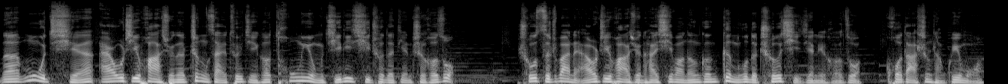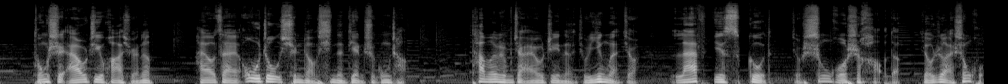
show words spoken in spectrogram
那目前 LG 化学呢正在推进和通用、吉利汽车的电池合作。除此之外呢，LG 化学呢还希望能跟更多的车企建立合作，扩大生产规模。同时，LG 化学呢还要在欧洲寻找新的电池工厂。他们为什么叫 LG 呢？就是英文叫 Life is good。就生活是好的，要热爱生活。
